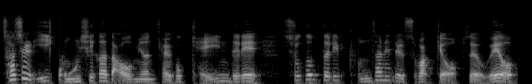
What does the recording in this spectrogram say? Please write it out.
사실 이 공시가 나오면 결국 개인들의 수급들이 분산이 될 수밖에 없어요. 왜요?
